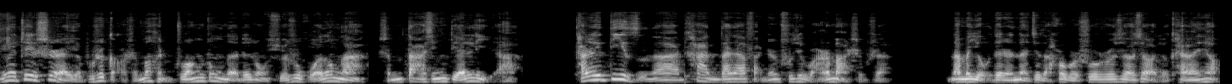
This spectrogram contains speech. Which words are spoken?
因为这事啊也不是搞什么很庄重的这种学术活动啊，什么大型典礼啊。他这弟子呢，看大家反正出去玩嘛，是不是？那么有的人呢就在后边说说笑笑，就开玩笑。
